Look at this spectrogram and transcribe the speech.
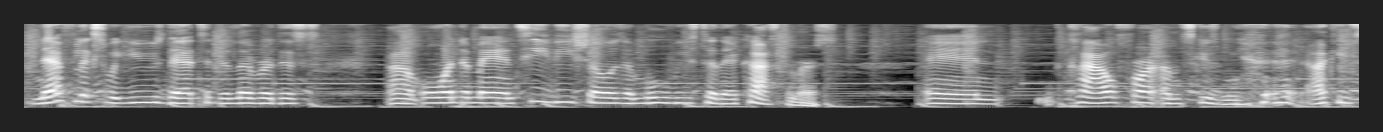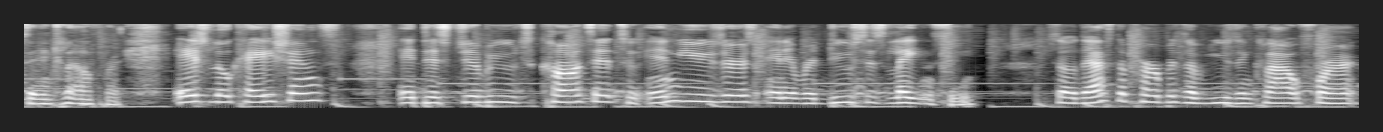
Netflix would use that to deliver this um, on-demand TV shows and movies to their customers and CloudFront, um, excuse me, I keep saying CloudFront. Edge locations, it distributes content to end users and it reduces latency. So that's the purpose of using CloudFront.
